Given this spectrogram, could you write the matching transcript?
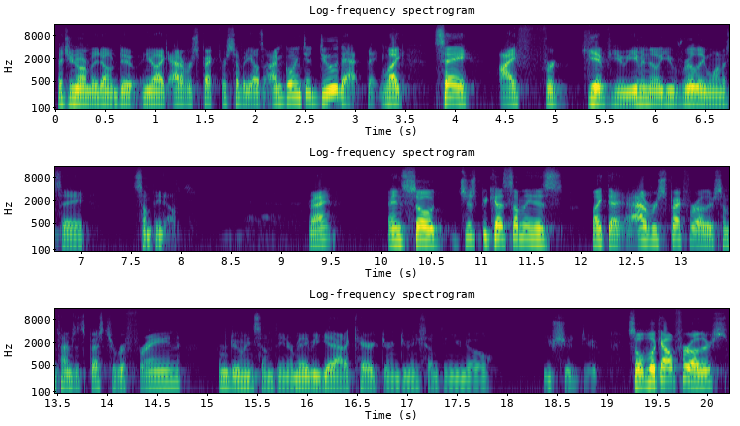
that you normally don't do. And you're like, out of respect for somebody else, I'm going to do that thing. Like, say, I forgive you, even though you really want to say something else. Right? And so just because something is like that. Out of respect for others, sometimes it's best to refrain from doing something or maybe get out of character and doing something you know you should do. So look out for others.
